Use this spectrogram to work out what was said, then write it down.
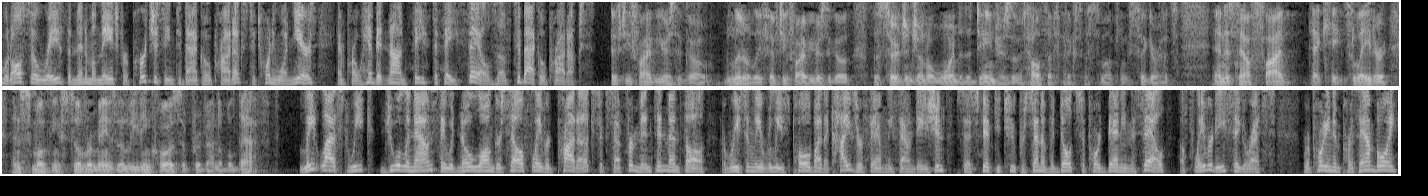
would also raise the minimum age for purchasing tobacco products to 21 years and prohibit non-face-to-face sales of tobacco products. 55 years ago, literally 55 years ago, the Surgeon General warned of the dangers of health effects of smoking cigarettes. And it's now five decades later, and smoking still remains the leading cause of preventable death. Late last week, Juul announced they would no longer sell flavored products except for mint and menthol. A recently released poll by the Kaiser Family Foundation says 52% of adults support banning the sale of flavored e-cigarettes. Reporting in Perth Amboy,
